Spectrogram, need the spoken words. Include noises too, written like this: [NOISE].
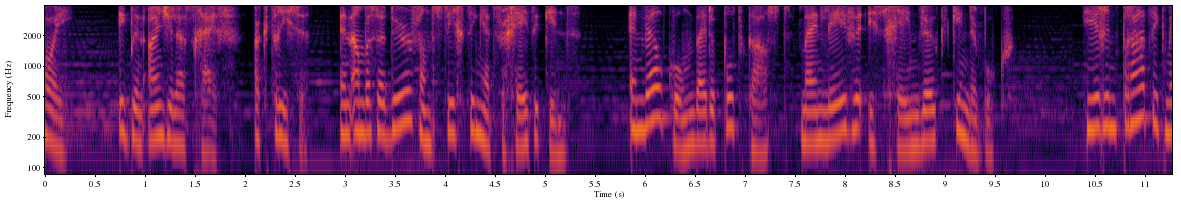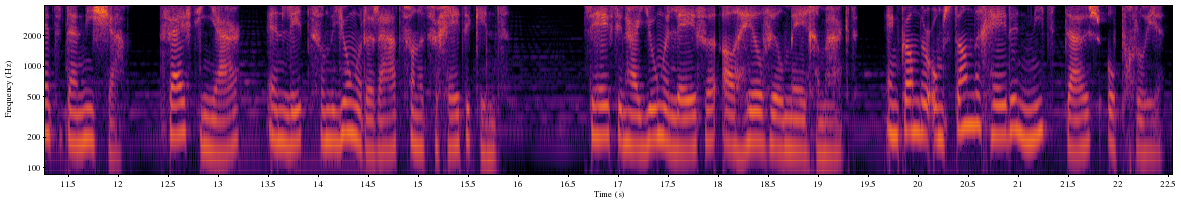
Hoi, ik ben Angela Schijf, actrice en ambassadeur van Stichting Het Vergeten Kind. En welkom bij de podcast Mijn leven is geen leuk kinderboek. Hierin praat ik met Danisha, 15 jaar en lid van de jongerenraad van Het Vergeten Kind. Ze heeft in haar jonge leven al heel veel meegemaakt en kan door omstandigheden niet thuis opgroeien.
